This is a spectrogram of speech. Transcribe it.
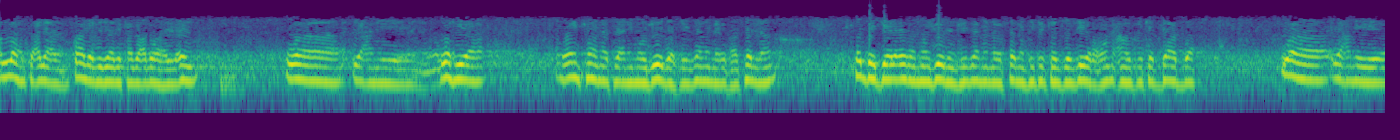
الله تعالى أعلم. قال بذلك بعض أهل العلم. ويعني وهي وإن كانت يعني موجودة في زمن النبي صلى الله عليه وسلم فالدجال أيضا موجود في زمن النبي صلى الله عليه وسلم في تلك الجزيرة ومعه تلك الدابة. ويعني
